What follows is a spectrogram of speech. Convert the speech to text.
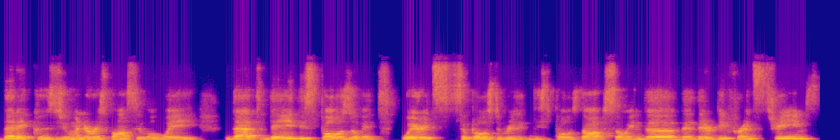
that they consume in a responsible way that they dispose of it where it's supposed to be disposed of. So in the, the there are different streams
